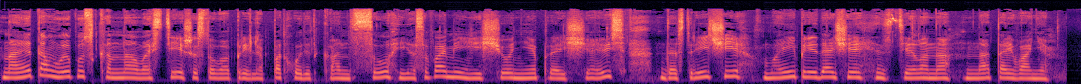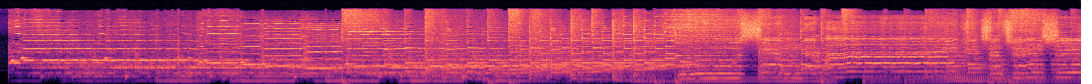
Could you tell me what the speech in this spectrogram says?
На этом выпуск новостей 6 апреля подходит к концу. Я с вами еще не прощаюсь. До встречи в моей передаче «Сделано на Тайване». 全世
